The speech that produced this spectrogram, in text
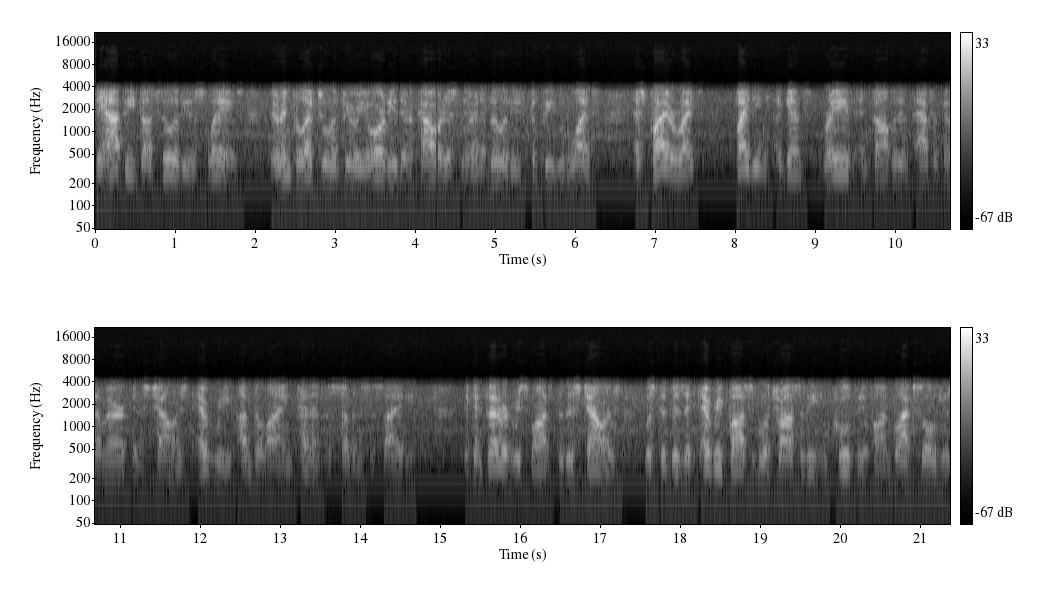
the happy docility of slaves, their intellectual inferiority, their cowardice, their inability to compete with whites. As Pryor writes, fighting against brave and confident African Americans challenged every underlying tenet of Southern society. The Confederate response to this challenge was to visit every possible atrocity and cruelty upon black soldiers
